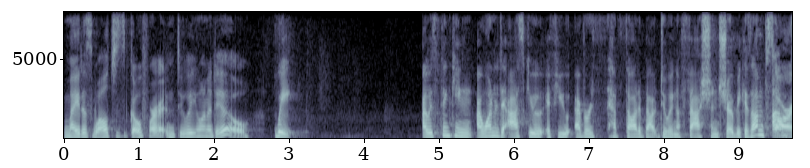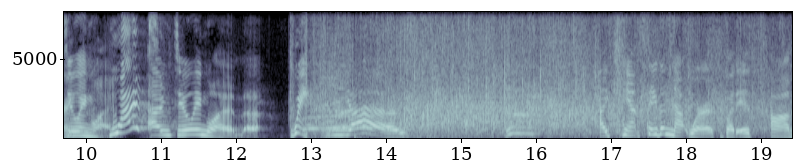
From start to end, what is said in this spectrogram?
might as well just go for it and do what you wanna do. Wait. I was thinking, I wanted to ask you if you ever have thought about doing a fashion show because I'm sorry. I'm doing one. What? I'm doing one. Wait. Yes. I can't say the network, but it's um,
